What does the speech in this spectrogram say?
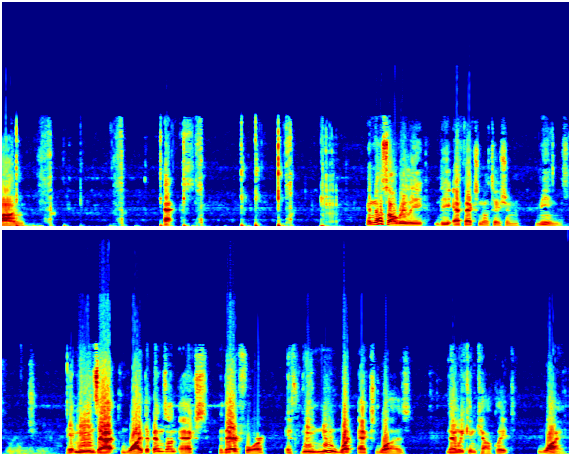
on x. And that's all really the fx notation means. It means that y depends on x, therefore, if we knew what x was, then we can calculate y.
